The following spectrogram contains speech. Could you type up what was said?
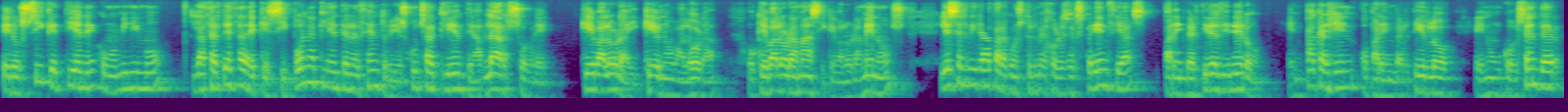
pero sí que tiene como mínimo la certeza de que si pone al cliente en el centro y escucha al cliente hablar sobre qué valora y qué no valora, o qué valora más y qué valora menos, le servirá para construir mejores experiencias, para invertir el dinero en packaging o para invertirlo en un call center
